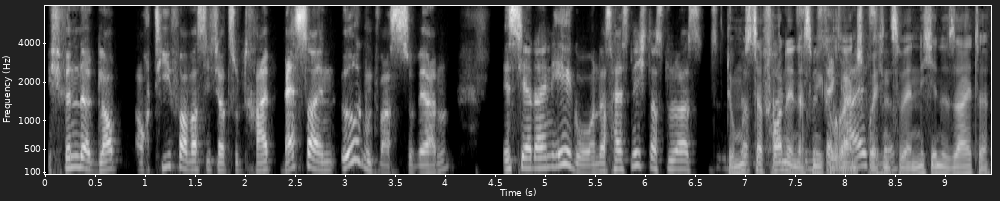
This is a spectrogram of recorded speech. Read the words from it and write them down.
ich finde, glaub auch tiefer, was dich dazu treibt, besser in irgendwas zu werden, ist ja dein Ego. Und das heißt nicht, dass du das. Du musst da dass vorne in das Mikro reinsprechen. Sven, nicht in die Seite.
